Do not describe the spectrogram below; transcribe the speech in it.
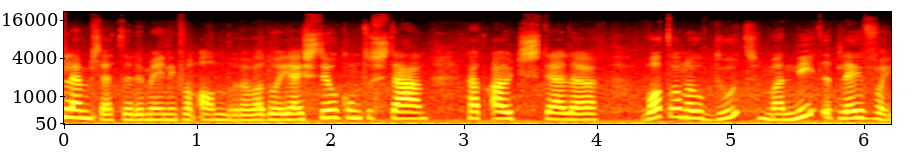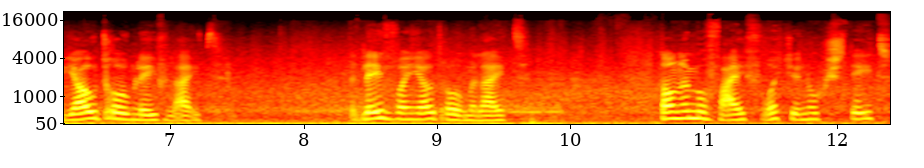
klem zetten, de mening van anderen. Waardoor jij stil komt te staan, gaat uitstellen, wat dan ook doet, maar niet het leven van jouw droomleven leidt. Het leven van jouw dromen leidt. Dan nummer 5, wat je nog steeds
